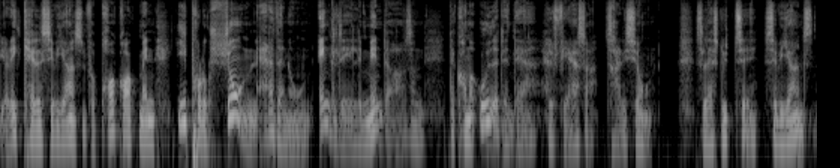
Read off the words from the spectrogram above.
jeg vil ikke kalde C.V. Jørgensen for progrock, men i produktionen er der da nogle enkelte elementer, sådan, der kommer ud af den der 70'er tradition. Så lad os lytte til C.V. Jørgensen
